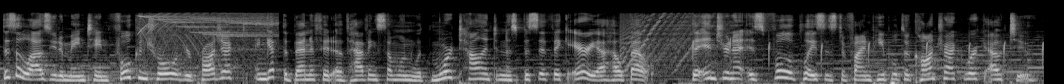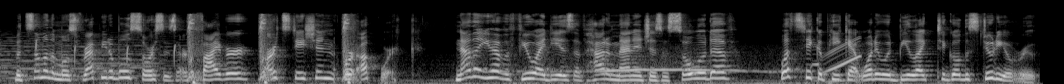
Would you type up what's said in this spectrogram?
This allows you to maintain full control of your project and get the benefit of having someone with more talent in a specific area help out. The internet is full of places to find people to contract work out to, but some of the most reputable sources are Fiverr, ArtStation, or Upwork. Now that you have a few ideas of how to manage as a solo dev, let's take a peek at what it would be like to go the studio route.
